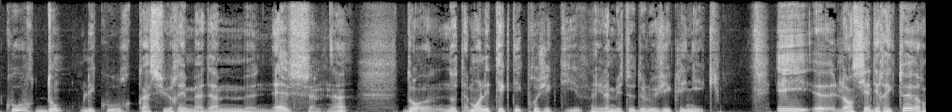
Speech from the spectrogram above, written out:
cours, dont les cours qu'assurait Madame Neff, hein, dont, notamment les techniques projectives et la méthodologie clinique. Et euh, l'ancien directeur,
